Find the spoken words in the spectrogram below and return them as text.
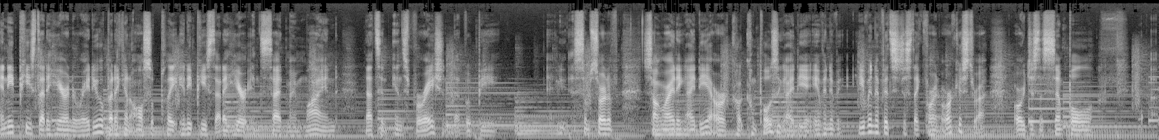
any piece that I hear on the radio, but I can also play any piece that I hear inside my mind that's an inspiration that would be some sort of songwriting idea or co- composing idea, even if even if it's just like for an orchestra or just a simple uh,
